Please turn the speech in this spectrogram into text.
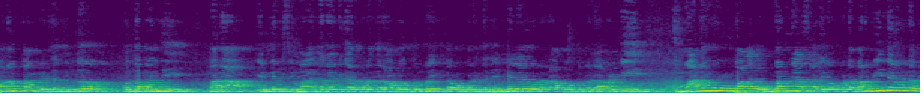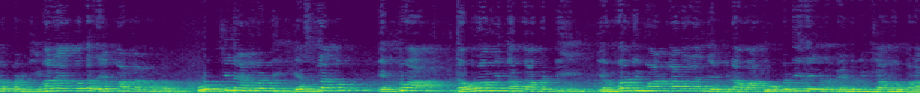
మనం కంప్లీట్ చేద్దాం. ఇందులో కొంతమంది మన ఎమ్మెల్సీ మహేందర్ రెడ్డి గారు కూడా రాబోతుండ్రు ఇంకా ఒకరిద్దరు ఎమ్మెల్యే కూడా రాబోతున్నారు కాబట్టి మనము ఉపన్యాసాలు ఇవ్వకుండా మనం ఇదే ఉంటాం ఎప్పటికీ. ఇవ్వలేకపోతే రేపు మాట్లాడుకుంటాం. వచ్చినటువంటి గెస్ట్లకు ఎక్కువ గౌరవం ఇద్దాం కాబట్టి ఎవరిని మాట్లాడాలని చెప్పినా వాళ్ళు ఒకటి లేదా రెండు నిమిషాల లోపల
